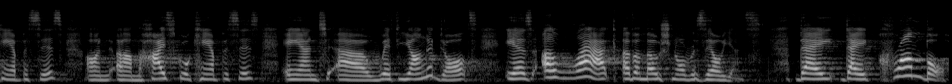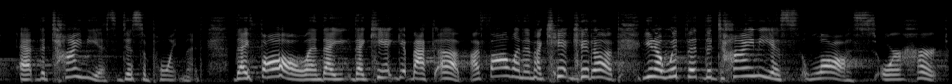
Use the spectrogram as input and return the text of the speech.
campuses, on um, high school campuses, and uh, with young adults is a lack of emotional resilience. They, they crumble at the tiniest disappointment. They fall and they, they can't get back up. I've fallen and I can't get up. You know, with the, the tiniest loss or hurt.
